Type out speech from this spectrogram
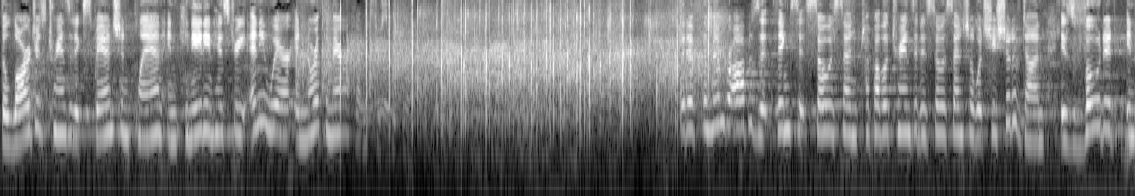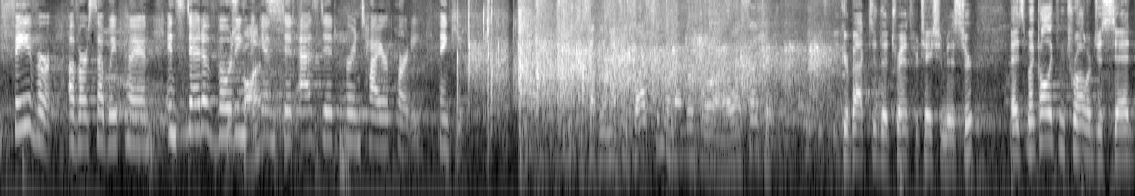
the largest transit expansion plan in Canadian history anywhere in North America, Mr. Speaker. But if the member opposite thinks it's so essential, public transit is so essential, what she should have done is voted in favour of our subway plan instead of voting Response? against it, as did her entire party. Thank you. Supplementary question, the member for Ottawa Centre. Speaker, back to the Transportation Minister. As my colleague from Toronto just said,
